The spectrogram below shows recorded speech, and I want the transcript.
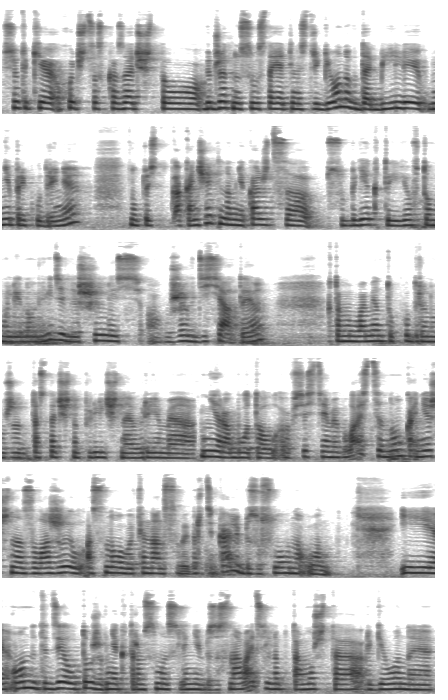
Все-таки хочется сказать, что бюджетную самостоятельность регионов добили не при Кудрине. Ну, то есть окончательно, мне кажется, субъекты ее в том или ином виде лишились уже в десятые. К тому моменту Кудрин уже достаточно приличное время не работал в системе власти, но, конечно, заложил основы финансовой вертикали, безусловно, он. И он это делал тоже в некотором смысле не безосновательно, потому что регионы,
